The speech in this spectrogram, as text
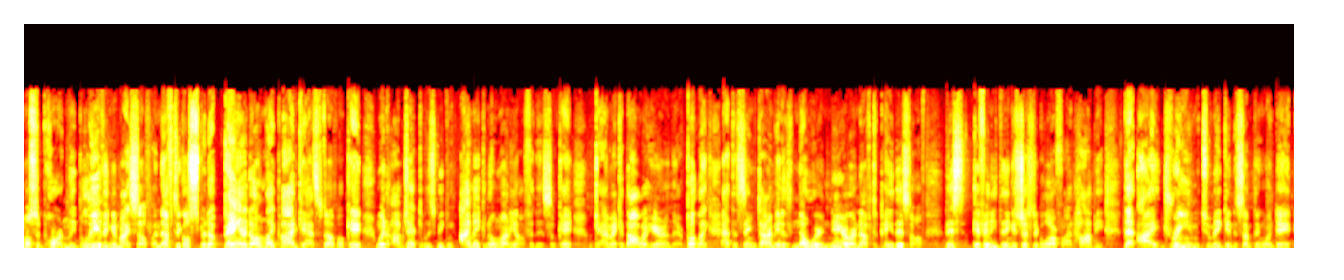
most importantly, believing in myself enough to go spin a band on like podcast stuff, okay? When objectively speaking, I make no money off of this, okay? Okay, I make a dollar here and there. But like at the same time, it is nowhere near enough to pay this off. This, if anything, is just a glorified hobby that I dream to make into something one day.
